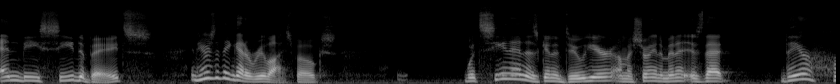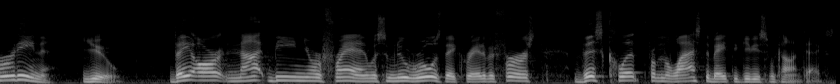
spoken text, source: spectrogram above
NBC debates? And here's the thing you got to realize, folks. What CNN is going to do here, I'm going to show you in a minute, is that they are hurting you. They are not being your friend with some new rules they created. But first, this clip from the last debate to give you some context.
